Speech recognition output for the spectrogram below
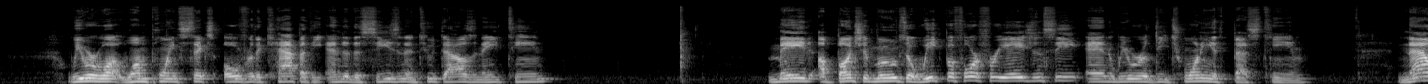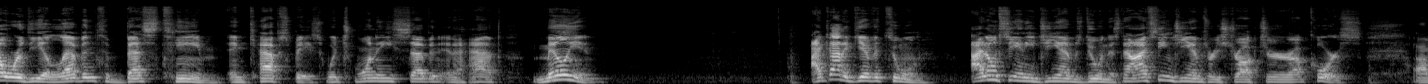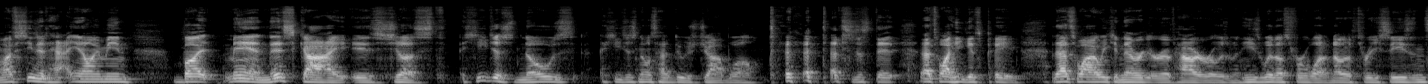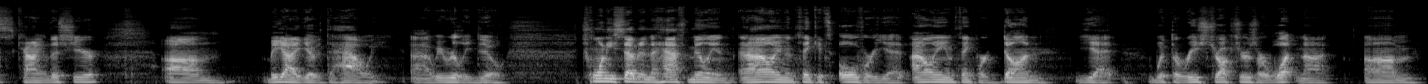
We were what 1.6 over the cap at the end of the season in 2018 made a bunch of moves a week before free agency, and we were the 20th best team. Now we're the 11th best team in cap space with 27.5 million. I got to give it to him. I don't see any GMs doing this. Now, I've seen GMs restructure, of course. Um, I've seen it, you know what I mean? But, man, this guy is just, he just knows he just knows how to do his job well. That's just it. That's why he gets paid. That's why we can never get rid of Howie Roseman. He's with us for what another three seasons, counting this year. Um, we got to give it to Howie. Uh, we really do. Twenty-seven and a half million, and I don't even think it's over yet. I don't even think we're done yet with the restructures or whatnot. Um,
